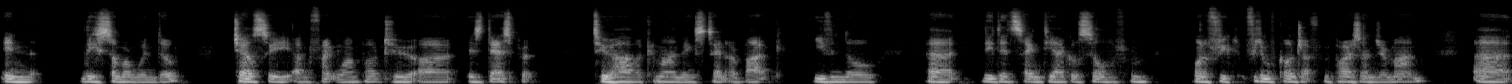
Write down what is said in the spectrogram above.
in the summer window. Chelsea and Frank Lampard, who is desperate to have a commanding centre back, even though uh, they did sign Thiago Silva from on a free, freedom of contract from Paris Saint Germain, uh,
